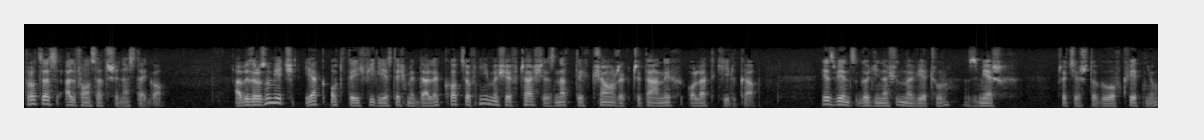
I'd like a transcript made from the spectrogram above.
Proces Alfonsa XIII Aby zrozumieć, jak od tej chwili jesteśmy daleko, cofnijmy się w czasie z nad tych książek czytanych o lat kilka. Jest więc godzina siódma wieczór, zmierzch, przecież to było w kwietniu,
